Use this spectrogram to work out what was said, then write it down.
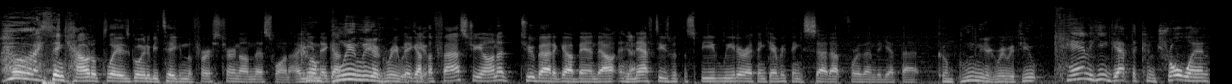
I think how to play is going to be taking the first turn on this one. I mean, they got, Completely agree with you. They got you. the fast Gianna. Too bad it got banned out. And Yeah. With the speed leader. I think everything's set up for them to get that. Completely agree with you. Can he get the control in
